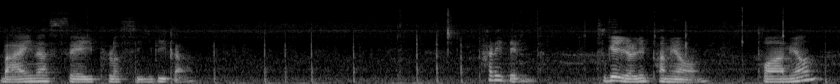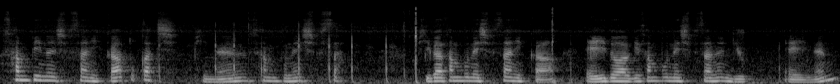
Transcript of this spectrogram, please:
마이너스 a 플러스 2b가 8이 됩니다. 두 개를 연립하면 더하면 3b는 14니까 똑같이 b는 3분의 14 b가 3분의 14니까 a 더하기 3분의 14는 6 a는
